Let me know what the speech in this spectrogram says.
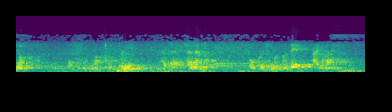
の、本当に鮮やかな贈り物であります。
